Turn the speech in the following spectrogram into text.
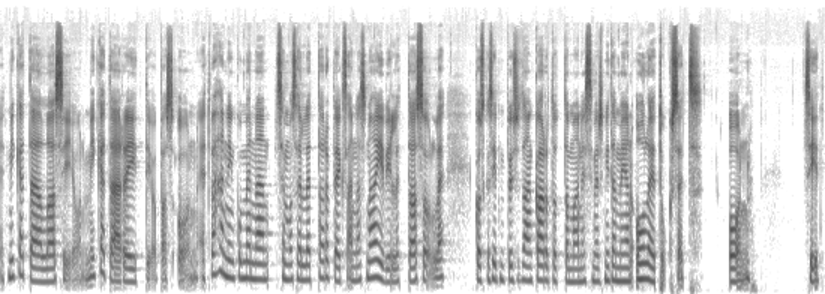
Että mikä tämä lasi on, mikä tämä reittiopas on. Että vähän niin kuin mennään semmoiselle tarpeeksi ns. naiville tasolle, koska sitten me pystytään kartottamaan esimerkiksi, mitä meidän oletukset on siitä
